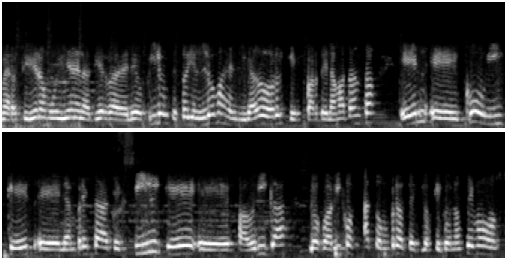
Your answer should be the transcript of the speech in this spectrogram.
Me recibieron muy bien en la tierra de Leo Pilos, estoy en Lomas del Mirador, que es parte de La Matanza, en eh, Kobe, que es eh, la empresa textil que eh, fabrica los barbijos Atom Protect, los que conocemos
